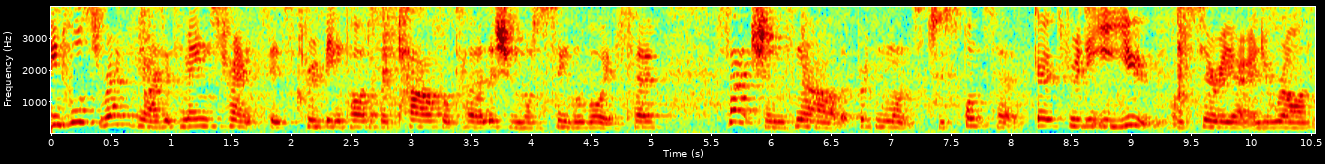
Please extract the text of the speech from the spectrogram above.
been forced to recognise its main strength is through being part of a powerful coalition, not a single voice. So sanctions now that Britain wants to sponsor go through the EU on Syria and Iran.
